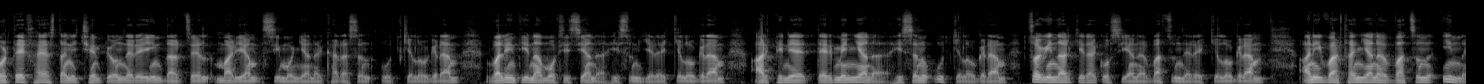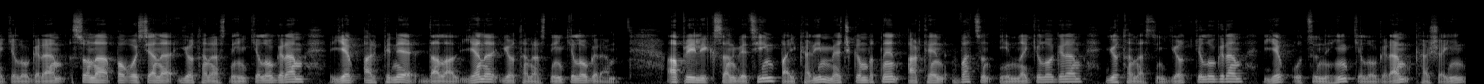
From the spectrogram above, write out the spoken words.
որտեղ Հայաստանի չեմպիոններ էին դարձել Մարիամ Սիմոնյանը 48 կիլոգրամ, Վալենտինա Մովսիսյանը 53 կիլոգրամ, Արփինե Տերմենյանը 58 կիլոգրամ, Ծովինար Կիրակոսյանը 63 կիլոգրամ, Անի Վարդանյանը 69 կիլոգրամ, Սոնա Պողոսյանը 75 կիլոգրամ եւ Արփինե Դալալյանը 75 կիլոգրամ։ Ապրիլի 26-ին պայքարի մեջ կմտնեն արդեն 69 կիլոգրամ, 77 կիլոգրամ եւ 85 կիլոգրամ քաշային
